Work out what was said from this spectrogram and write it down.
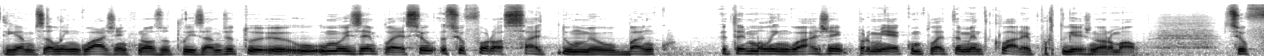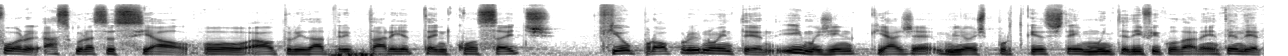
digamos, a linguagem que nós utilizamos? Eu, eu, o meu exemplo é, se eu, se eu for ao site do meu banco, eu tenho uma linguagem que para mim é completamente clara, é português normal. Se eu for à Segurança Social ou à Autoridade Tributária, tenho conceitos que eu próprio não entendo. E imagino que haja milhões de portugueses que têm muita dificuldade em entender.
